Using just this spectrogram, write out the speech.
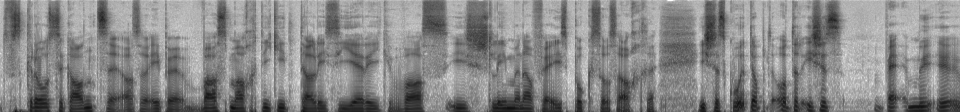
das große Ganze, also eben, was macht Digitalisierung, was ist schlimmer an Facebook, so Sachen. Ist das gut? Oder ist es... äh,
